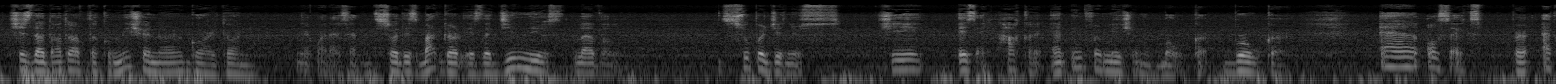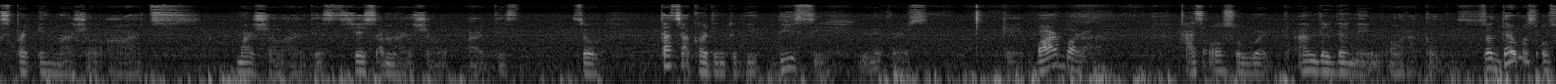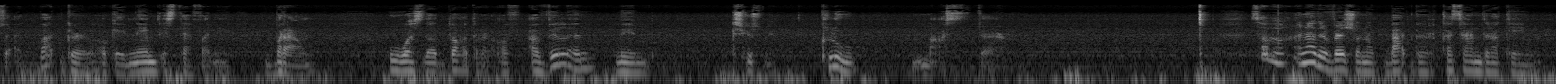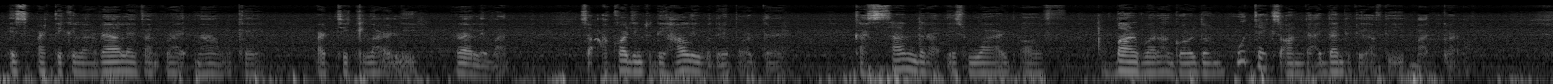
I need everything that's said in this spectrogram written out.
she's the daughter of the Commissioner Gordon. Like what I said. So this Batgirl is the genius level. Super genius. She is a hacker and information broker. Broker and also expert expert in martial arts martial artist she's a martial artist so that's according to the dc universe okay barbara has also worked under the name Oracle. So there was also a Batgirl, okay, named Stephanie Brown, who was the daughter of a villain named, excuse me, Clue Master. So another version of Batgirl, Cassandra Cain, is particularly relevant right now, okay? Particularly relevant. So according to the Hollywood Reporter, Cassandra is wired of Barbara Gordon, who takes on the identity of the Batgirl.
